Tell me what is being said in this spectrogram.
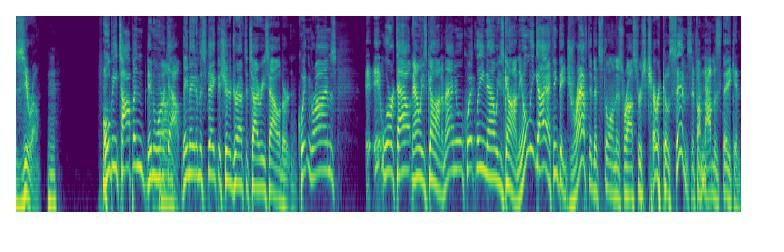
Zero. Hmm. Obi Toppin didn't work out. They made a mistake. They should have drafted Tyrese Haliburton. Quentin Grimes, it worked out. Now he's gone. Immanuel Quickley, now he's gone. The only guy I think they drafted that's still on this roster is Jericho Sims, if I'm not mistaken.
